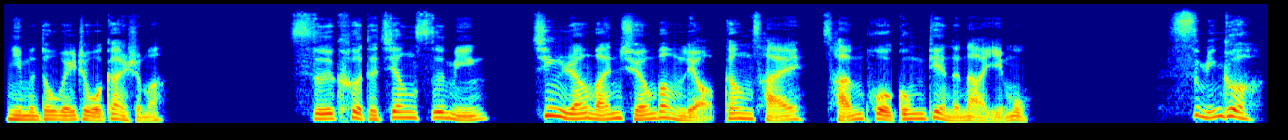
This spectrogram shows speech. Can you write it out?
你们都围着我干什么？”此刻的江思明竟然完全忘了刚才残破宫殿的那一幕。思明哥。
